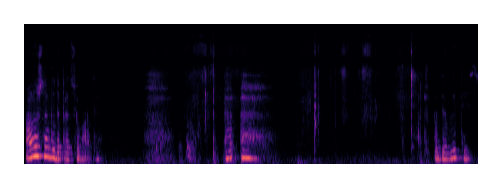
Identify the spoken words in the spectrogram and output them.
А воно ж не буде працювати. Хочу подивитись.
